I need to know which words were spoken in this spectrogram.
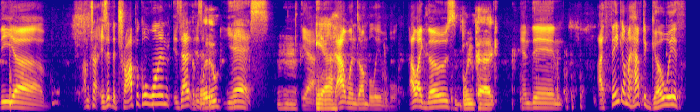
the uh I'm trying is it the tropical one? Is that The is blue? It, yes. hmm Yeah. Yeah. That one's unbelievable. I like those. Blue pack. And then I think I'm gonna have to go with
